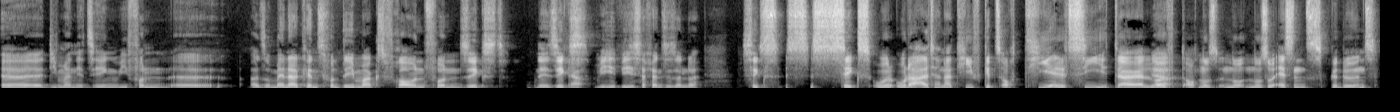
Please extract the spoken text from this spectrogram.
äh, die man jetzt irgendwie von, äh, also Männer kennt von D-Max, Frauen von Sixt. Nee, Six. Ja. Wie? Wie hieß der Fernsehsender? Six. Six oder alternativ gibt es auch TLC, da läuft auch nur, so- nur, nur so Essensgedöns.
